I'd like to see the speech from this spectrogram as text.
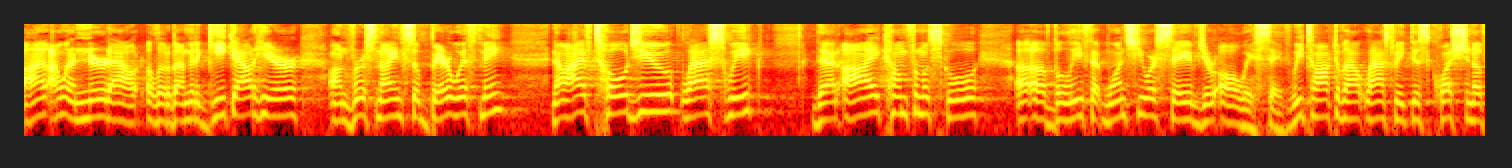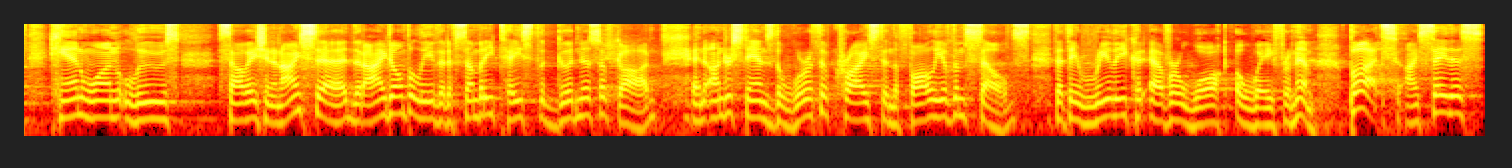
I, I want to nerd out a little bit. I'm going to geek out here on verse nine, so bear with me. Now I have told you last week that I come from a school uh, of belief that once you are saved, you're always saved. We talked about last week this question of can one lose salvation. And I said that I don't believe that if somebody tastes the goodness of God and understands the worth of Christ and the folly of themselves, that they really could ever walk away from Him. But I say this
